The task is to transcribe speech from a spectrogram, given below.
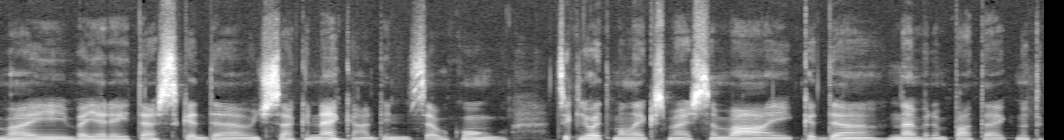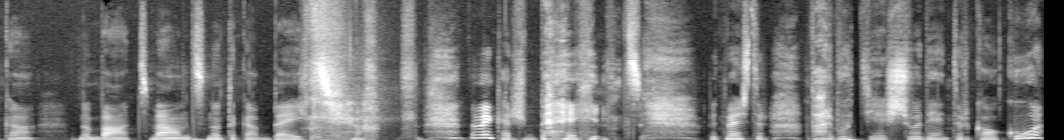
Vai, vai arī tas, kad uh, viņš saka, nekārdini savu kungu, cik ļoti, man liekas, mēs esam vāji, kad uh, nevaram pateikt, nu, tā kā, nu, bāc, vēlns, nu, tā kā beidz, nu, vienkārši beidz. Bet mēs tur, varbūt, ja es šodien tur kaut ko,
